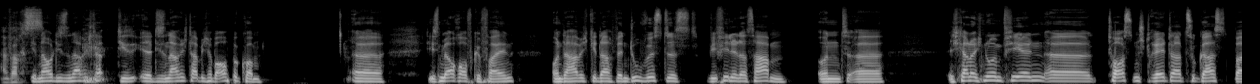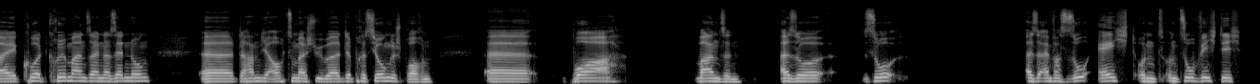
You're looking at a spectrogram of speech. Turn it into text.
Einfach Genau, diese Nachricht, die, äh, diese Nachricht habe ich aber auch bekommen. Äh, die ist mir auch aufgefallen. Und da habe ich gedacht, wenn du wüsstest, wie viele das haben. Und äh, ich kann euch nur empfehlen, äh, Thorsten Sträter zu Gast bei Kurt Krömer in seiner Sendung. Äh, da haben die auch zum Beispiel über Depression gesprochen. Äh, boah, Wahnsinn. Also so, also einfach so echt und, und so wichtig.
